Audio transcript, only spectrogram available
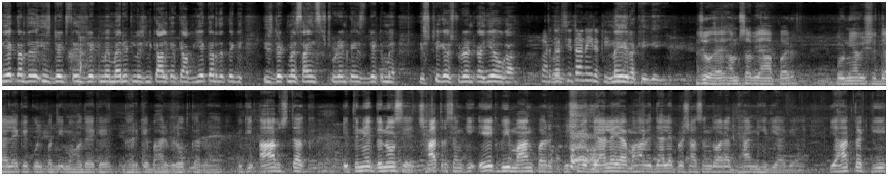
ये कर देते इस डेट से इस डेट में मेरिट लिस्ट निकाल करके आप ये कर देते कि इस डेट में साइंस स्टूडेंट का इस डेट में हिस्ट्री का स्टूडेंट का ये होगा। पारदर्शिता नहीं रखी नहीं रखी गई। जो है हम सब यहाँ पर पूर्णिया विश्वविद्यालय के कुलपति महोदय के घर के बाहर विरोध कर रहे हैं, क्योंकि आज तक इतने दिनों से छात्र संघ की एक भी मांग पर विश्वविद्यालय या महाविद्यालय प्रशासन द्वारा ध्यान नहीं दिया गया है। यहाँ तक कि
